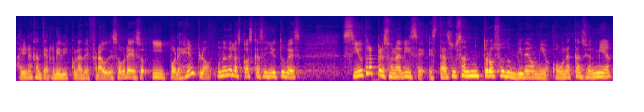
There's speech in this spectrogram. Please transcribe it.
Hay una cantidad ridícula de fraude sobre eso. Y por ejemplo, una de las cosas que hace YouTube es si otra persona dice estás usando un trozo de un video mío o una canción mía,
